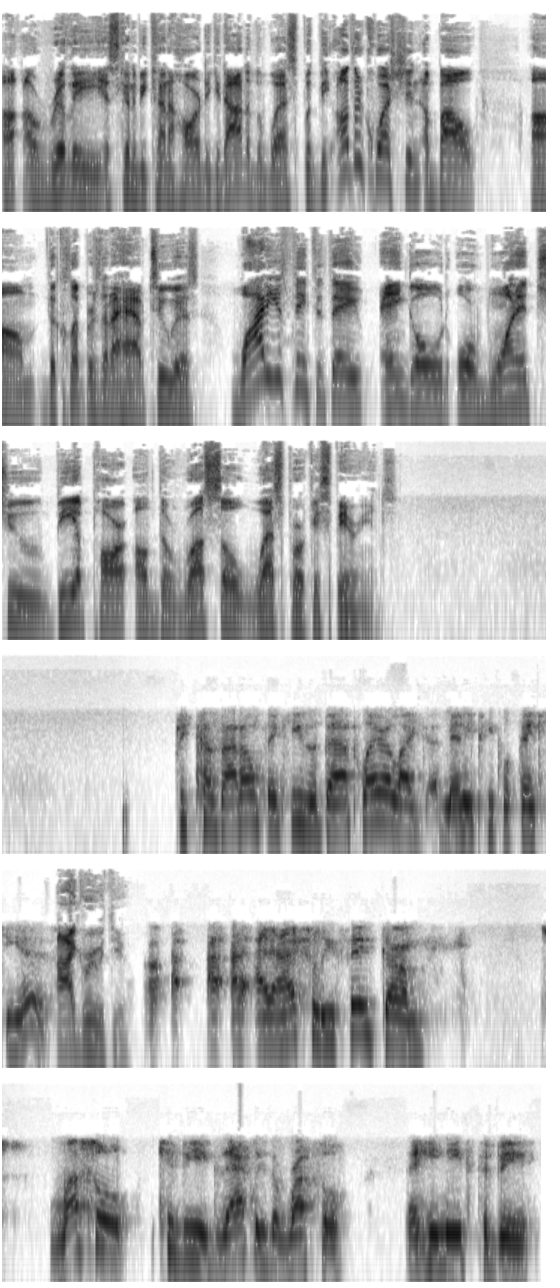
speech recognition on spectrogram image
a, really it's going to be kind of hard to get out of the West. But the other question about um, the Clippers that I have too is why do you think that they angled or wanted to be a part of the Russell Westbrook experience? Because I don't think he's a bad player like many people think he is. I agree with you. I, I, I actually think um, Russell can be exactly the Russell that he needs to be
